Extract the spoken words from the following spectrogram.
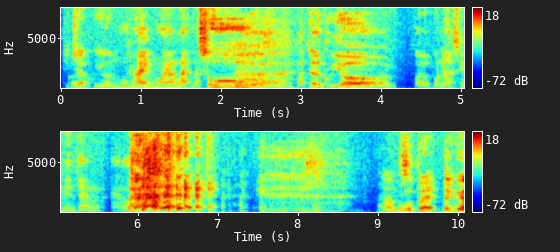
dijak guyonmu raimu elek nesu Nah. padahal guyon walaupun asine ceng elek Ambu batuk ya.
